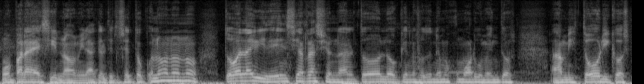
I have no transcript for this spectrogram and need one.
como para decir, no, mira que el texto se tocó. No, no, no. Toda la evidencia racional, todo lo que nosotros tenemos como argumentos um, históricos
